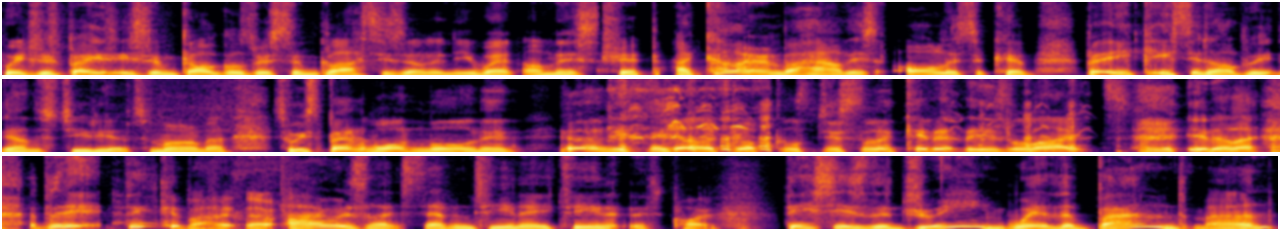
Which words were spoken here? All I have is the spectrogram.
which was basically some goggles with some glasses on, and you went on this trip. I can't remember how this all this occurred, but he, he said, "I'll bring it down the studio tomorrow, man." So we spent one morning only VR goggles, just looking at these lights, you know, like. But it, think about it though. I was like 17, 18 at this point. This is the dream. We're the band, man.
